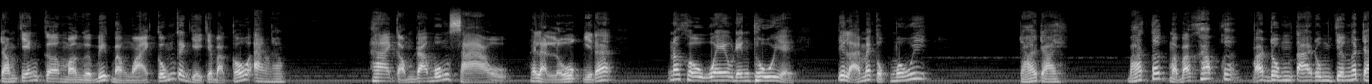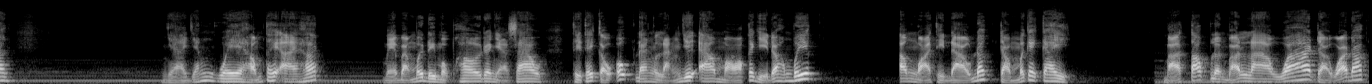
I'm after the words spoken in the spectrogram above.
Trong chén cơm mọi người biết bà ngoại cúng cái gì cho bà cố ăn không? Hai cọng rau muống xào Hay là luộc gì đó. Nó khô queo đen thui vậy, Với lại mấy cục muối. Trời trời Bà tức mà bà khóc á Bà rung tay rung chân hết trơn. Nhà vắng que, không thấy ai hết. Mẹ bạn mới đi một hơi ra nhà sau, Thì thấy cậu út đang lặn dưới ao mò cái gì đó không biết. Ông ngoại thì đào đất trồng mấy cái cây. Bà tóc lên bà la quá trời quá đất.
